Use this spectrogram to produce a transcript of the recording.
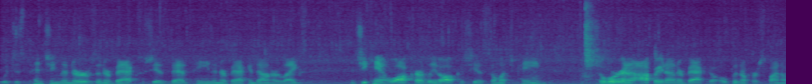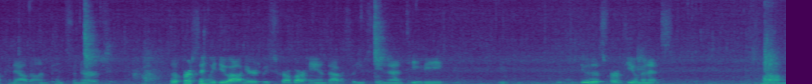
which is pinching the nerves in her back. So she has bad pain in her back and down her legs. And she can't walk hardly at all because she has so much pain. So we're going to operate on her back to open up her spinal canal to unpinch the nerves. So the first thing we do out here is we scrub our hands. Obviously, you've seen it on TV. You do this for a few minutes um,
